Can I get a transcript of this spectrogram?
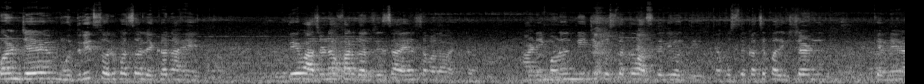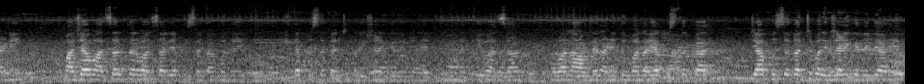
पण जे मुद्रित स्वरूपाचं लेखन आहे ते वाचणं फार गरजेचं आहे असं मला वाटतं. आणि म्हणून मी जी पुस्तकं वाचलेली होती त्या पुस्तकाचं परीक्षण केले आणि माझ्या वाचाल तर वाचाल या पुस्तकामध्ये मी त्या पुस्तकांची परीक्षण केलेली आहेत तुम्ही नक्की वाचा तुम्हाला आवडेल आणि तुम्हाला या पुस्तकात ज्या पुस्तकांची परीक्षण केलेली आहेत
